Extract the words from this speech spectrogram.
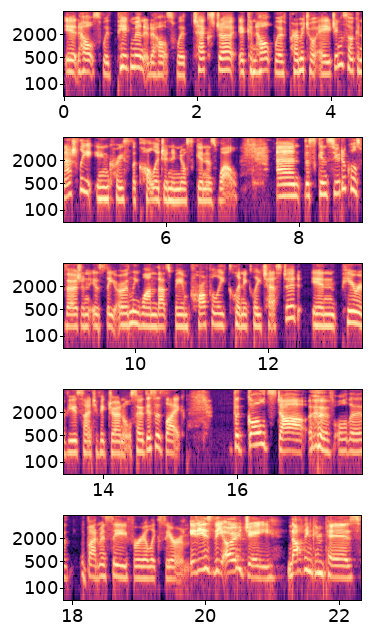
It helps with pigment, it helps with texture, it can help with premature aging, so it can actually increase the collagen in your skin as well. And the SkinCeuticals version is the only one that's been properly clinically tested in peer reviewed scientific journals. So this is like the gold star of all the vitamin C ferulic serum. It is the OG. Nothing compares.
